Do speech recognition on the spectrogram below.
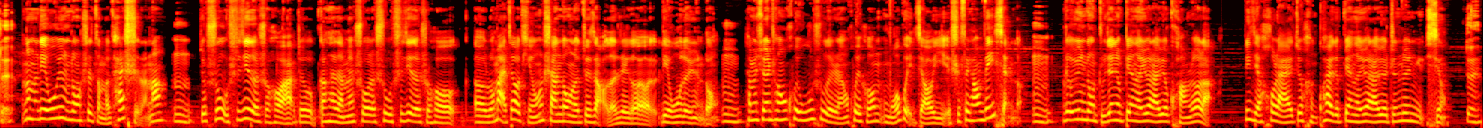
对。那么猎巫运动是怎么开始的呢？嗯，就十五世纪的时候啊，就刚才咱们说了，十五世纪的时候，呃，罗马教廷煽动了最早的这个猎巫的运动。嗯，他们宣称会巫术的人会和魔鬼交易，是非常危险的。嗯，这个运动逐渐就变得越来越狂热了，并且后来就很快就变得越来越针对女性。对。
